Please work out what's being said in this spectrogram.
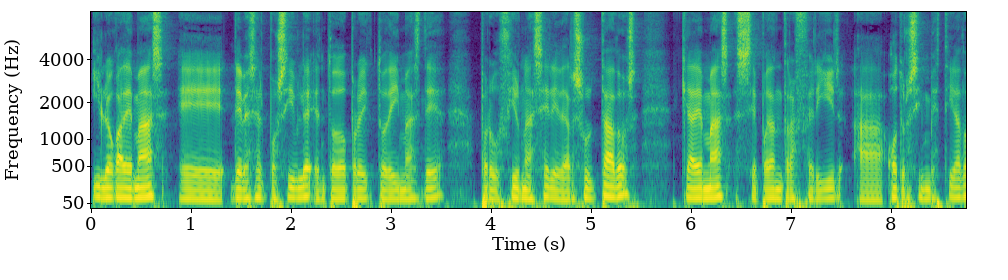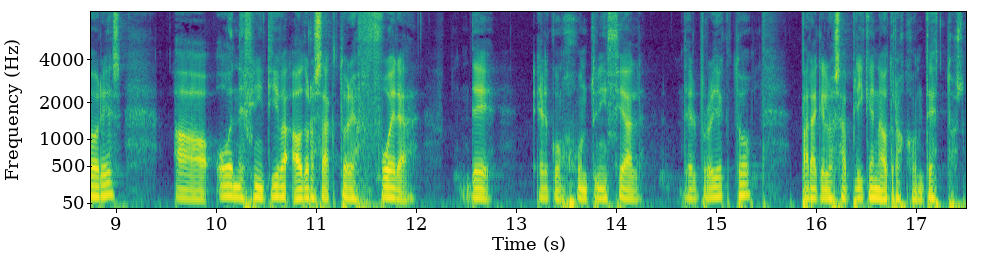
Y luego además eh, debe ser posible en todo proyecto de I+D producir una serie de resultados que además se puedan transferir a otros investigadores o en definitiva a otros actores fuera del el conjunto inicial del proyecto para que los apliquen a otros contextos,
